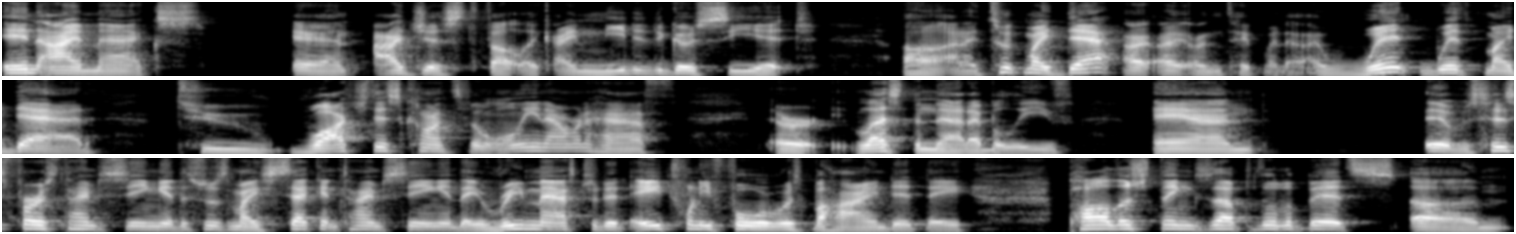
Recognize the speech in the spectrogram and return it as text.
in IMAX and I just felt like I needed to go see it. Uh, and I took my dad. I, I, didn't take my dad. I went with my dad to watch this concert film, only an hour and a half, or less than that, I believe. And it was his first time seeing it. This was my second time seeing it. They remastered it. A24 was behind it. They polished things up a little bit, um,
